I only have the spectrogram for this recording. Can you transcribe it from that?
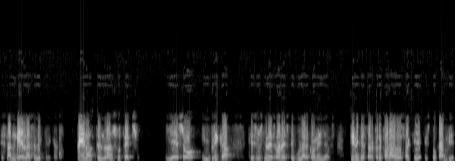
Están bien las eléctricas, pero tendrán su techo. Y eso implica que si ustedes van a especular con ellas, tienen que estar preparados a que esto cambie.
